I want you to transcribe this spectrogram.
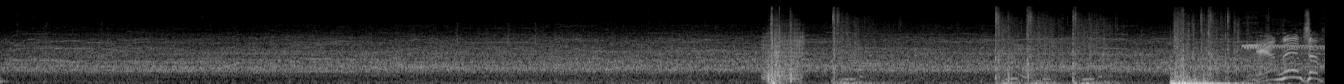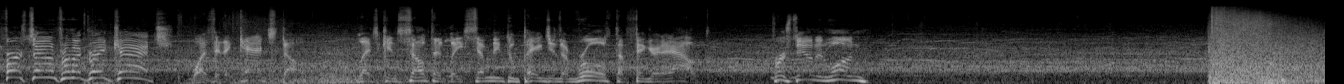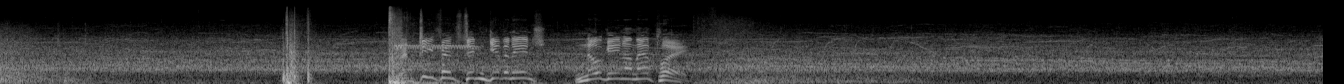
And then it's a first down from a great catch. Was it a catch, though? Let's consult at least 72 pages of rules to figure it out. First down and one. The defense didn't give an inch. No gain on that play.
